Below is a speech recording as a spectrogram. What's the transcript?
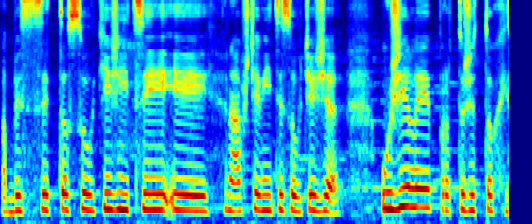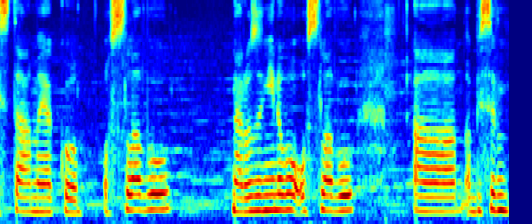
aby si to soutěžící i návštěvníci soutěže užili, protože to chystáme jako oslavu, narozeninovou oslavu a aby se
